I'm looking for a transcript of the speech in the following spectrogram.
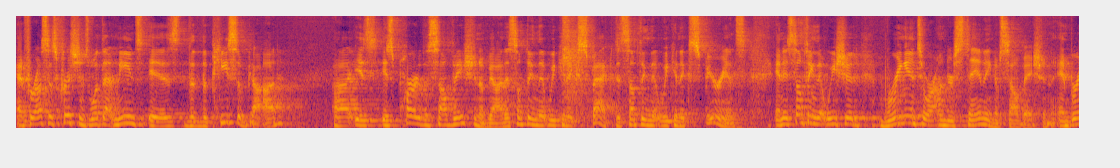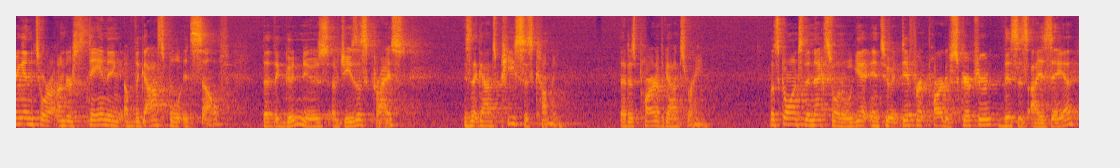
And for us as Christians, what that means is that the peace of God uh, is, is part of the salvation of God. It's something that we can expect, it's something that we can experience, and it's something that we should bring into our understanding of salvation and bring into our understanding of the gospel itself. That the good news of Jesus Christ is that God's peace is coming, that is part of God's reign. Let's go on to the next one. We'll get into a different part of Scripture. This is Isaiah,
